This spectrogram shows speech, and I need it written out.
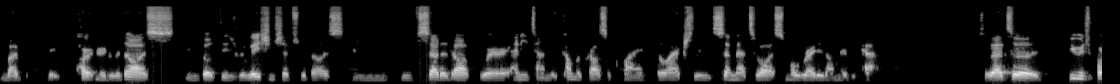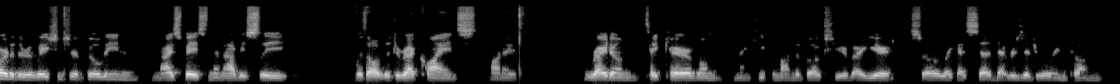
but they partnered with us and built these relationships with us and we've set it up where anytime they come across a client they'll actually send that to us and we'll write it on their behalf so that's a huge part of the relationship building in my space and then obviously with all the direct clients, want to write them, take care of them, and then keep them on the books year by year. So, like I said, that residual income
